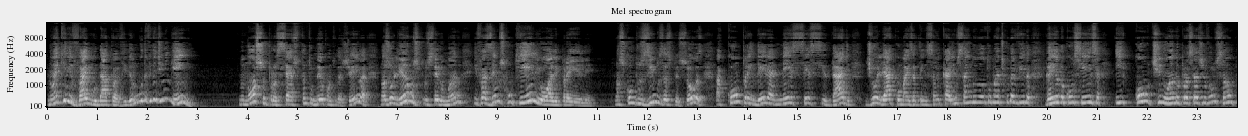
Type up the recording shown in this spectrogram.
não é que ele vai mudar a tua vida, ele não muda a vida de ninguém no nosso processo, tanto o meu quanto da Sheila, nós olhamos para o ser humano e fazemos com que ele olhe para ele. Nós conduzimos as pessoas a compreender a necessidade de olhar com mais atenção e carinho, saindo do automático da vida, ganhando consciência e continuando o processo de evolução.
